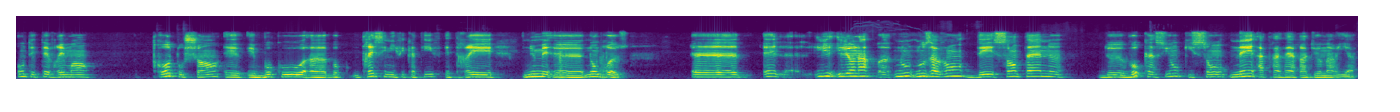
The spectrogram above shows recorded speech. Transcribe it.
ont été vraiment trop touchants et, et beaucoup, beaucoup, très significatifs et très nombreuses. Et y en a, nous, nous, avons des centaines de vocations qui sont nées à travers Radio Maria.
